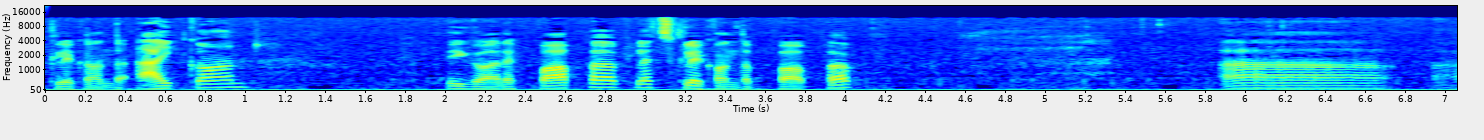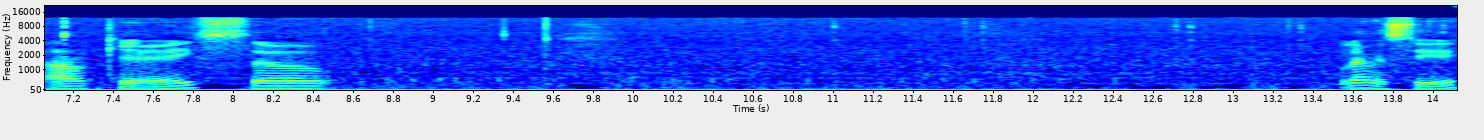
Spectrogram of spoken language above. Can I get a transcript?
click on the icon. We got a pop-up. Let's click on the pop-up. Uh, okay so let me see.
